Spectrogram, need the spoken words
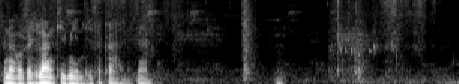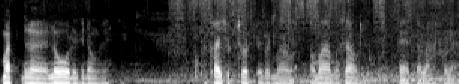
ตอนนั้นเขาก็จะล้างขีเมีนที่ตะไคร้นั่นมัดเลยโล่เลยพี่น้องเลยตะไคร้สดๆเลยเป็นมาเอามามาเศร้าแต่ตลาดเขาแหละ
